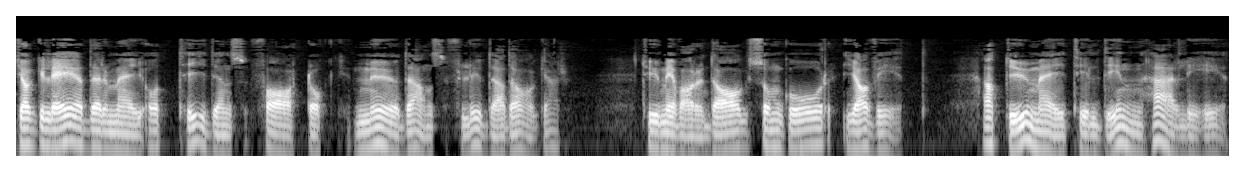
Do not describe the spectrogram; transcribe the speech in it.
Jag gläder mig åt tidens fart och mödans flydda dagar. Ty med var dag som går jag vet att du mig till din härlighet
